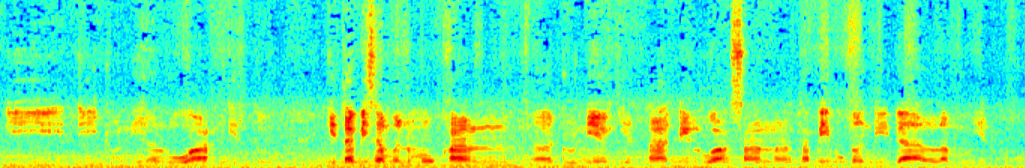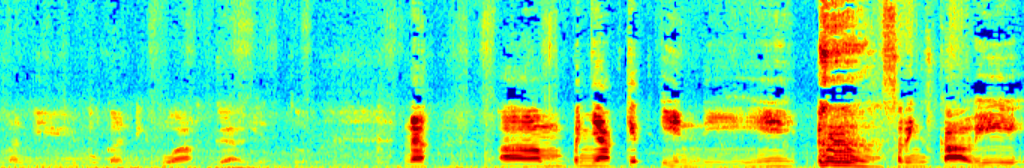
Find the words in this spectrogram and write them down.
di di dunia luar gitu kita bisa menemukan uh, dunia kita di luar sana tapi bukan di dalam gitu bukan di bukan di keluarga gitu. Nah um, penyakit ini sering sekali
